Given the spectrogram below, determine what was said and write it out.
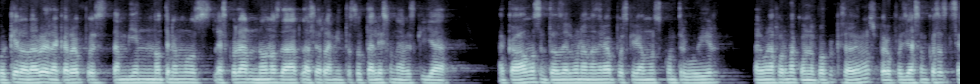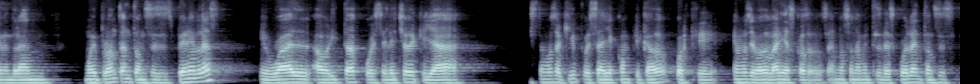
fue que a lo largo de la carrera pues también no tenemos, la escuela no nos da las herramientas totales una vez que ya acabamos, entonces de alguna manera pues queríamos contribuir de alguna forma con lo poco que sabemos, pero pues ya son cosas que se vendrán muy pronto, entonces espérenlas. Igual ahorita pues el hecho de que ya estemos aquí pues se haya complicado porque hemos llevado varias cosas, o sea, no solamente es la escuela, entonces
